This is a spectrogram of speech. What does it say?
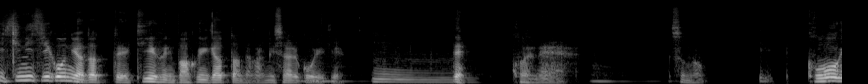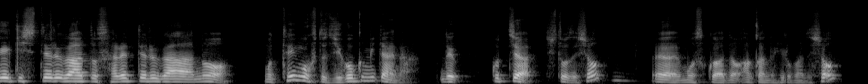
1日後にはだってキエフに爆撃あったんだからミサイル攻撃。うん。でこれねそのい攻撃してる側とされてる側のもう天国と地獄みたいな。でこっちは首都でしょ、えーモスクワの赤の広場でしょ？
